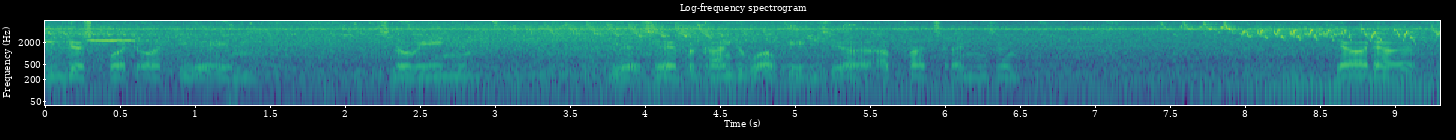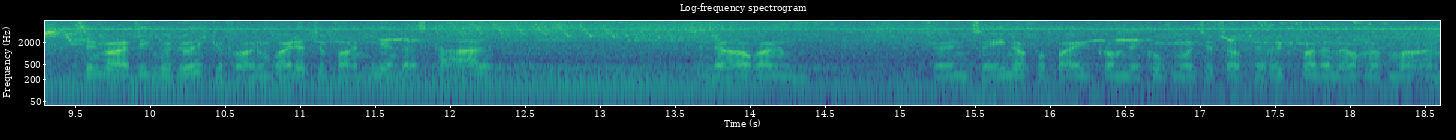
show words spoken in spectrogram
Wintersportort hier in Slowenien. Hier sehr bekannt, wo auch jedes Jahr Abfahrtsrennen sind. Ja, da sind wir eigentlich nur durchgefahren, um weiterzufahren hier in das Tal. Sind da auch an schönen See noch vorbeigekommen, den gucken wir uns jetzt auf der Rückfahrt dann auch noch mal an.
